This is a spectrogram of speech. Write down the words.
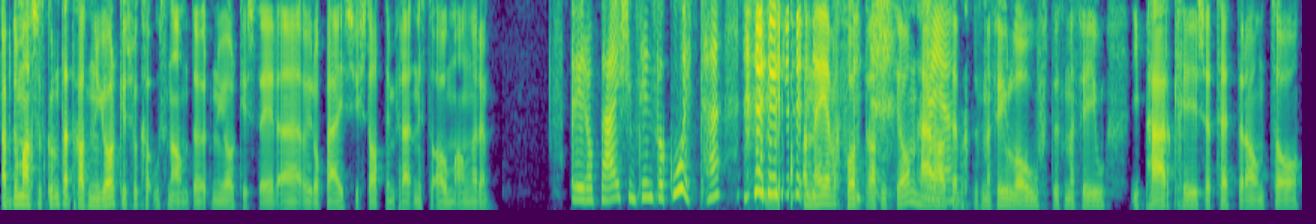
aber du machst es grundsätzlich, also New York ist wirklich eine Ausnahme dort. New York ist sehr äh, europäische Stadt im Verhältnis zu allem anderen. Europäisch im Sinne von gut, hä? ja, nein, einfach von der Tradition her Ja, halt ja. einfach, dass man viel läuft, dass man viel in Park ist, etc. und so.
